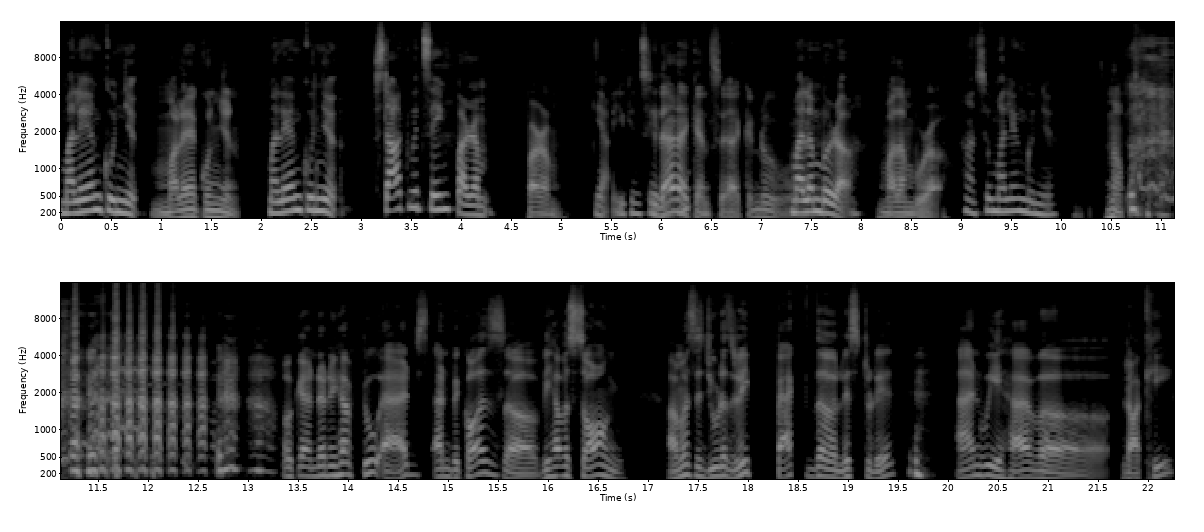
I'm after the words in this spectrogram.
Malayan Kunyu. Malay Kunjan, Malayan Kunyu. Start with saying Param. Param. Yeah, you can say See, that. that I can say. I can do. Malambura. Malambura. Huh, so Malayan Kunyu. No. okay, and then we have two ads, and because uh, we have a song, I must say Jude has really packed the list today, and we have uh, Rakhi,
